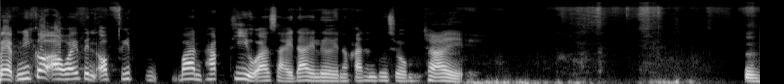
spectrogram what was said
แบบนี้ก็เอาไว้เป็นออฟฟิศบ้านพักที่อยู่อาศัยได้เลยนะคะ ท่านผู้ชม ใช่ อืม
